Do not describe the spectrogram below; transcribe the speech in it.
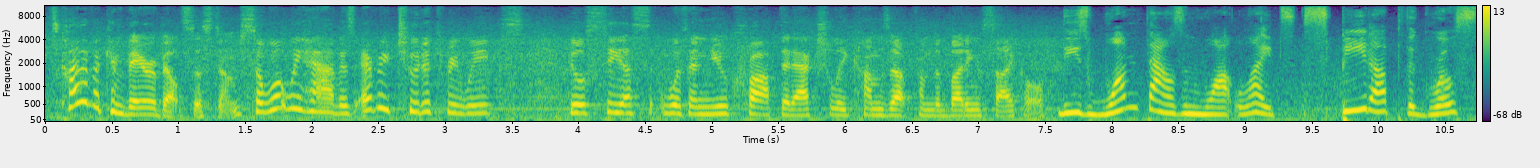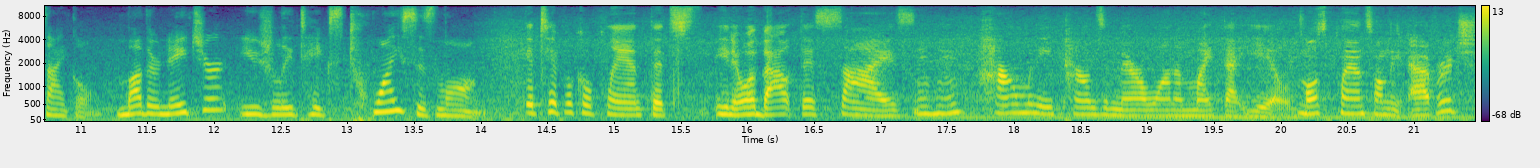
It's kind of a conveyor belt system. So what we have is every two to three weeks, you'll see us with a new crop that actually comes up from the budding cycle. These 1,000 watt lights speed up the growth cycle. Mother Nature usually takes twice as long. A typical plant that's, you know, about this size, mm-hmm. how many pounds of marijuana might that yield? Most plants on the average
